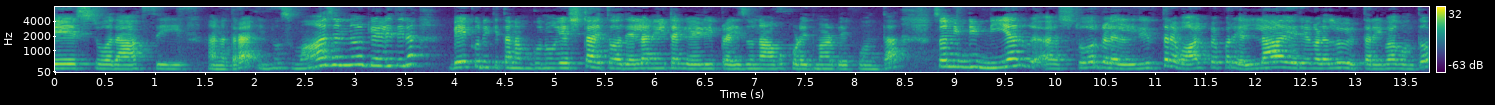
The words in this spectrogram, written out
ವೇಸ್ಟು ಅದು ಹಾಕ್ಸಿ ಅನ್ನೋ ಥರ ಇನ್ನೂ ಸುಮಾರು ಜನ ಕೇಳಿದ್ದೀರ? ಬೇಕು ನಿಖಿತ ನಮಗೂ ಎಷ್ಟಾಯಿತು ಅದೆಲ್ಲ ನೀಟಾಗಿ ಹೇಳಿ ಪ್ರೈಸು ನಾವು ಕೂಡ ಇದು ಮಾಡಬೇಕು ಅಂತ. ಸೊ ನಿಮ್ಮ ನಿಮ್ಮ ನಿಯರ್ ಸ್ಟೋರ್ಗಳಲ್ಲಿ ಇರ್ತಾರೆ ವಾಲ್ಪೇಪರ್ ಎಲ್ಲ ಏರಿಯಾಗಳಲ್ಲೂ ಇರ್ತಾರೆ. ಇವಾಗಂತೂ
